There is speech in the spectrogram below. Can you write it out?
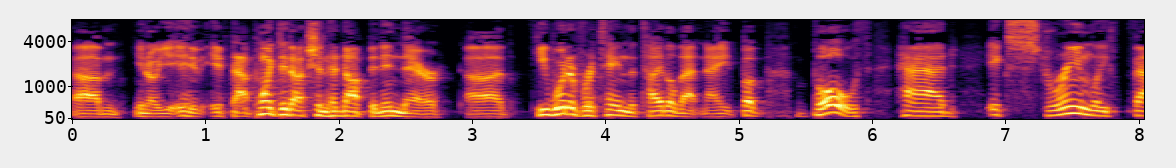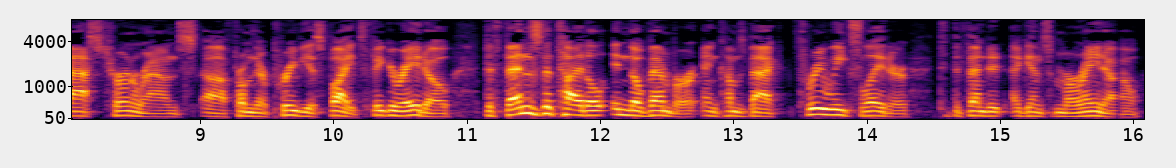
um, you know, if, if, that point deduction had not been in there, uh, he would have retained the title that night. But both had extremely fast turnarounds uh, from their previous fights. Figueiredo defends the title in November and comes back three weeks later to defend it against Moreno.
